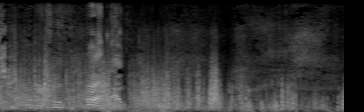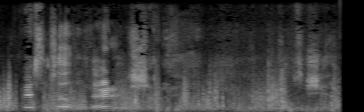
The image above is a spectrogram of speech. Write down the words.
He's shitting on our fucking path now. Pissed himself up there, and shitting. Loads of shit.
